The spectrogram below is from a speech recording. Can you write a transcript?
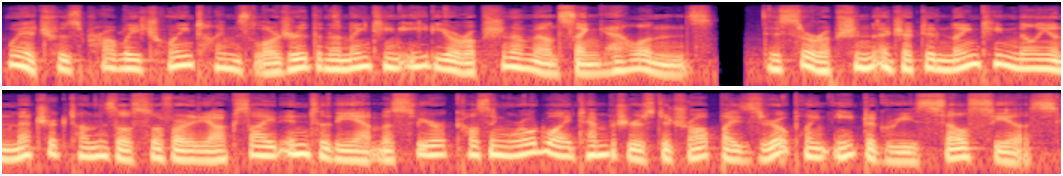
which was probably 20 times larger than the 1980 eruption of Mount St. Helens. This eruption ejected 19 million metric tons of sulfur dioxide into the atmosphere, causing worldwide temperatures to drop by 0.8 degrees Celsius.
